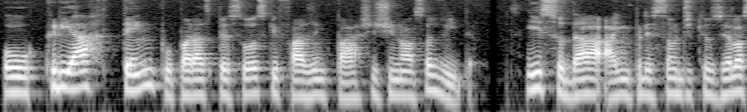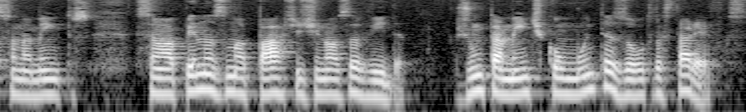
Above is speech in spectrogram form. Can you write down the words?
ou criar tempo para as pessoas que fazem parte de nossa vida. Isso dá a impressão de que os relacionamentos são apenas uma parte de nossa vida, juntamente com muitas outras tarefas.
